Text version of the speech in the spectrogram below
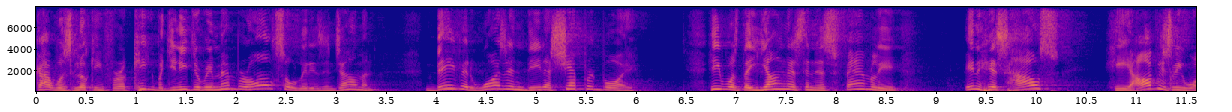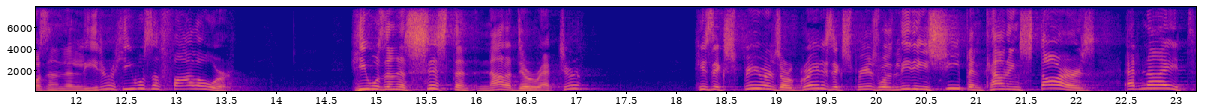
God was looking for a king, but you need to remember also, ladies and gentlemen, David was indeed a shepherd boy. He was the youngest in his family. In his house, he obviously wasn't a leader, he was a follower. He was an assistant, not a director. His experience, or greatest experience, was leading sheep and counting stars at night.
